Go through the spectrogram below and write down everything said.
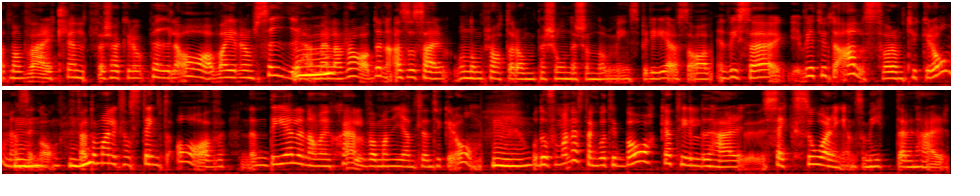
Att man verkligen försöker att pejla av, vad är det de säger här mellan raderna? Alltså så här, om de pratar om personer som de inspireras av. Vissa vet ju inte alls vad de tycker om ens en gång. För att de har liksom stängt av den delen av en själv, vad man egentligen tycker om. Och då får man nästan gå tillbaka till den här sexåringen som hittar den här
